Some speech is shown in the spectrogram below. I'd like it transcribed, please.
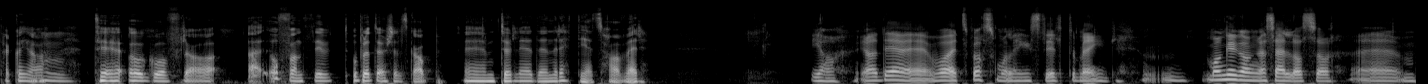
takka ja mm. til å gå fra offensivt operatørselskap eh, til å lede en rettighetshaver? Ja, ja, det var et spørsmål jeg stilte meg mange ganger selv også. Um,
